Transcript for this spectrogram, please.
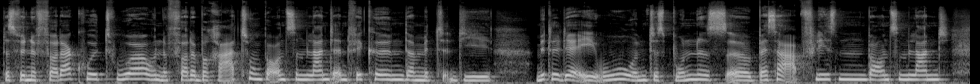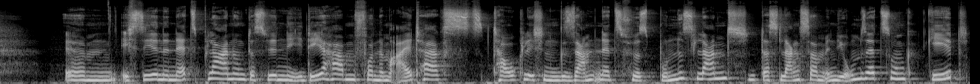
dass wir eine Förderkultur und eine Förderberatung bei uns im Land entwickeln, damit die Mittel der EU und des Bundes äh, besser abfließen bei uns im Land. Ähm, ich sehe eine Netzplanung, dass wir eine Idee haben von einem alltagstauglichen Gesamtnetz fürs Bundesland, das langsam in die Umsetzung geht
